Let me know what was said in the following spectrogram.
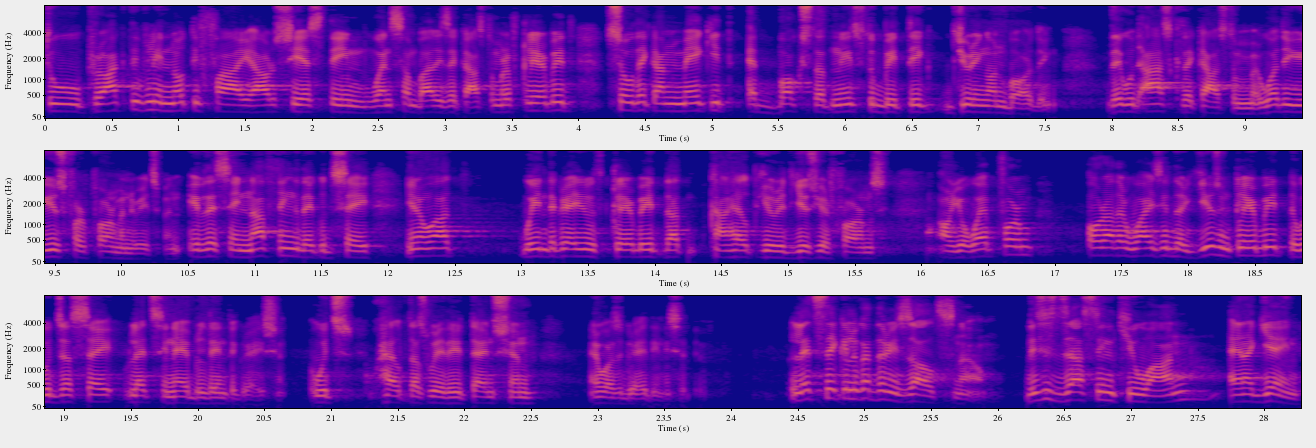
to proactively notify our CS team when somebody is a customer of Clearbit so they can make it a box that needs to be ticked during onboarding. They would ask the customer, what do you use for form enrichment? If they say nothing, they could say, you know what, we integrated with Clearbit that can help you reduce your forms on your web form. Or otherwise, if they're using Clearbit, they would just say, let's enable the integration, which helped us with retention and was a great initiative. Let's take a look at the results now. This is just in Q1, and again,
